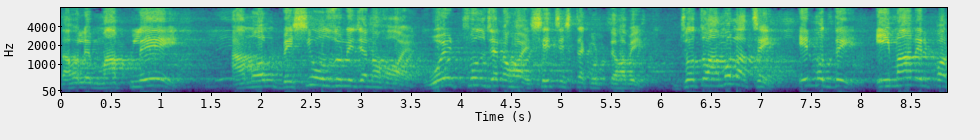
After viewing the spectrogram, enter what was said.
তাহলে মাপলে আমল বেশি ওজনই যেন হয়, ওয়েটফুল যেন হয়, সেই চেষ্টা করতে হবে। যত আমল আছে, এর মধ্যে ইমানের পর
